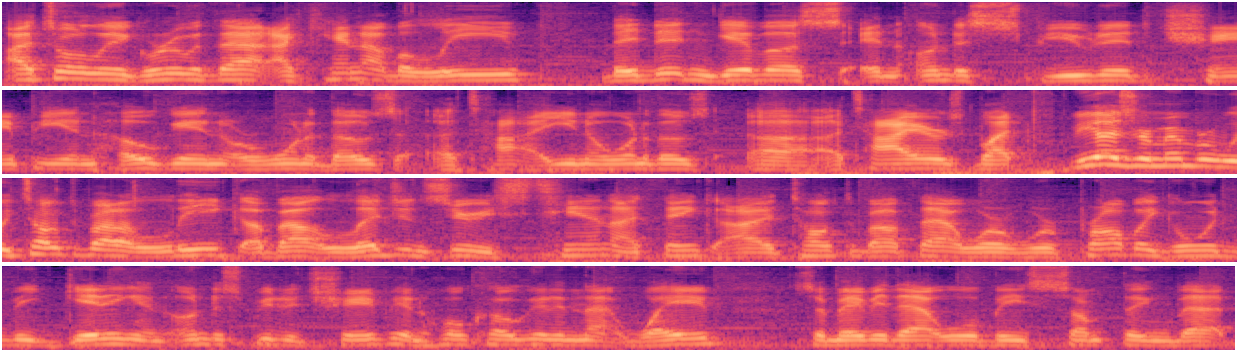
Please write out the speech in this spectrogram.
I totally agree with that. I cannot believe they didn't give us an undisputed champion Hogan or one of those attire, you know, one of those uh, attires. But if you guys remember, we talked about a leak about Legend Series 10. I think I talked about that where we're probably going to be getting an undisputed champion Hulk Hogan in that wave. So maybe that will be something that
